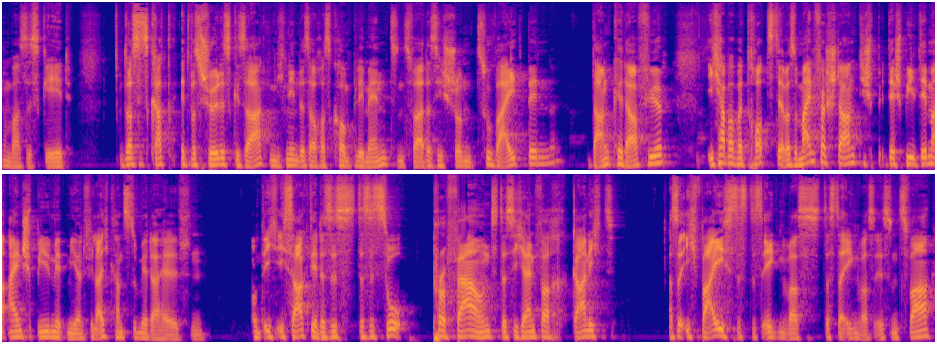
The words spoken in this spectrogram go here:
um was es geht. Du hast jetzt gerade etwas Schönes gesagt und ich nehme das auch als Kompliment, und zwar, dass ich schon zu weit bin, danke dafür. Ich habe aber trotzdem, also mein Verstand, der spielt immer ein Spiel mit mir und vielleicht kannst du mir da helfen. Und ich, ich sag dir, das ist, das ist so profound, dass ich einfach gar nicht, also ich weiß, dass das irgendwas, dass da irgendwas ist. Und zwar,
